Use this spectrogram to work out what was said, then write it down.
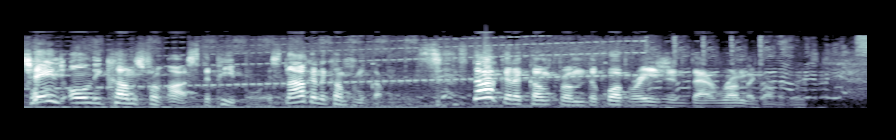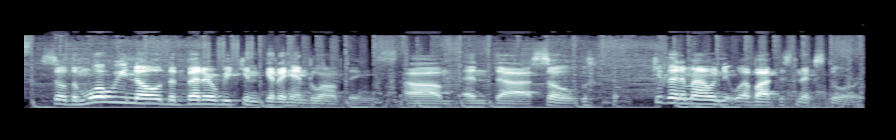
Change only comes from us, the people. It's not going to come from governments. It's not going to come from the corporations that run the governments. So the more we know, the better we can get a handle on things. Um, and uh, so keep that in mind about this next story.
